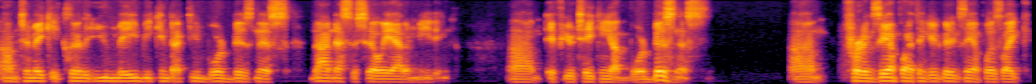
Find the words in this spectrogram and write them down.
um, to make it clear that you may be conducting board business, not necessarily at a meeting. Um, if you're taking up board business. Um, for an example, I think a good example is like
